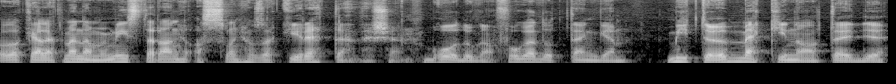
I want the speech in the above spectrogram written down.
Oda kellett mennem a miniszter asszonyhoz, aki rettenetesen boldogan fogadott engem. Mi több, megkínált egy,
